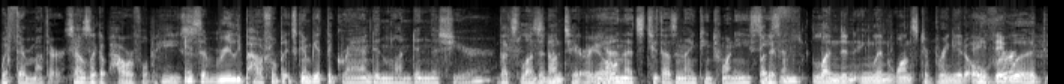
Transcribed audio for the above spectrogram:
with their mother. Sounds like a powerful piece. It's a really powerful. Piece. It's going to be at the Grand in London this year. That's London, Ontario. Yeah, and that's 2019-20 but if. London, England wants to bring it over, they would.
